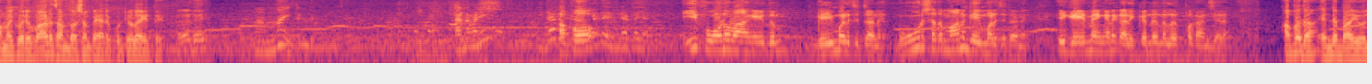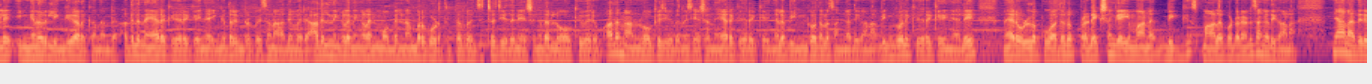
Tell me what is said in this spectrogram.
അമ്മയ്ക്ക് ഒരുപാട് സന്തോഷം പേരക്കുട്ടികളായിട്ട്. അപ്പോ ഈ ഫോണ് വാങ്ങിയതും ഗെയിം കളിച്ചിട്ടാണ്. നൂറ് ശതമാനം ഗെയിം കളിച്ചിട്ടാണ്. ഈ ഗെയിം എങ്ങനെ കളിക്കണ്ടെന്നുള്ളത് ഇപ്പൊ കാണിച്ചു തരാം അപ്പോൾ അതാ എന്റെ ബയോയിൽ ഇങ്ങനെ ഒരു ലിങ്ക് കിടക്കുന്നുണ്ട്. അതിൽ നേരെ കയറി കഴിഞ്ഞാൽ ഇങ്ങനത്തെ ഇന്റർഫേസ് ആണ് ആദ്യം വരും അതിൽ നിങ്ങൾ നിങ്ങളുടെ മൊബൈൽ നമ്പർ കൊടുത്തിട്ട് രജിസ്റ്റർ ചെയ്തതിന് ശേഷം ഇങ്ങനത്തെ ലോക്ക് വരും. അത് അൺലോക്ക് ചെയ്തതിന് ശേഷം നേരെ കയറി കഴിഞ്ഞാൽ ബിങ്കോ എന്നുള്ള സംഗതി കാണാം. ബിങ്കോയിൽ കയറി കഴിഞ്ഞാൽ നേരെ ഉള്ള പോകുക അതൊരു പ്രൊഡക്ഷൻ ഗെയിമാണ് ബിഗ് സ്മാൾ പെട്ട രണ്ട് സംഗതി കാണാം. ഞാൻ അതിൽ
